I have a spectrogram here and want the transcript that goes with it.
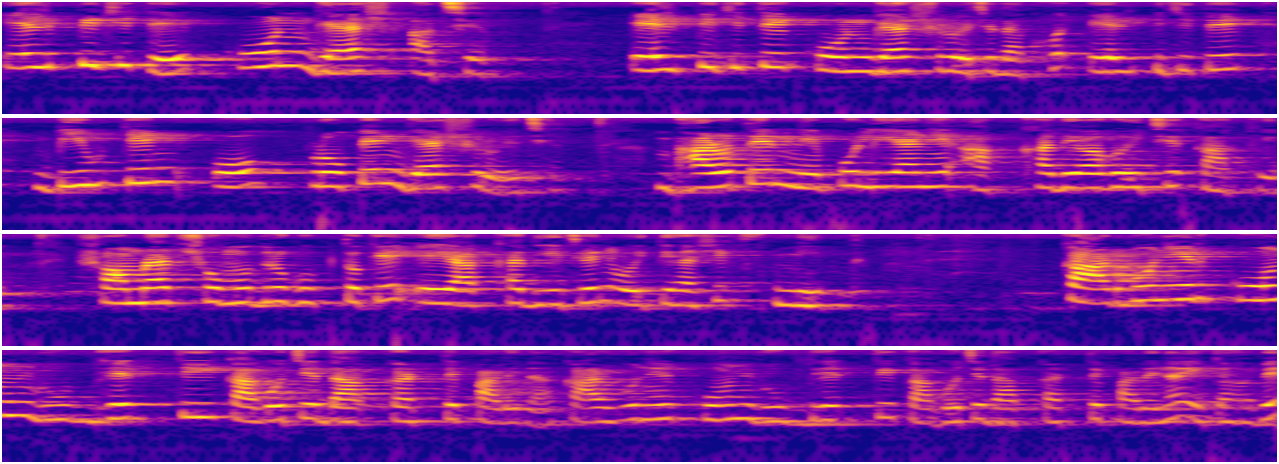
এলপিজিতে কোন গ্যাস আছে? এলপিজিতে কোন গ্যাস রয়েছে? দেখো এলপিজিতে বিউটেন ও প্রোপেন গ্যাস রয়েছে। ভারতের নেপোলিয়ানে আখ্যা দেওয়া হয়েছে কাকে? সম্রাট সমুদ্রগুপ্তকে এই আখ্যা দিয়েছেন ঐতিহাসিক স্মিথ। কার্বনের কোন রূপভেদটি কাগজে দাগ কাটতে পারে না? কার্বনের কোন রূপভেদটি কাগজে দাগ কাটতে পারে না? এটা হবে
